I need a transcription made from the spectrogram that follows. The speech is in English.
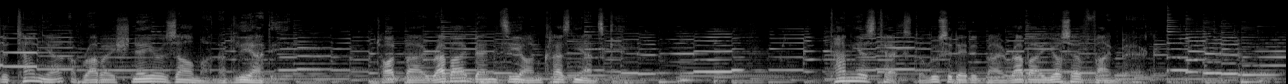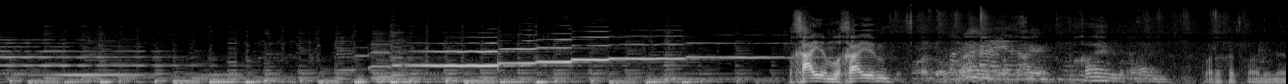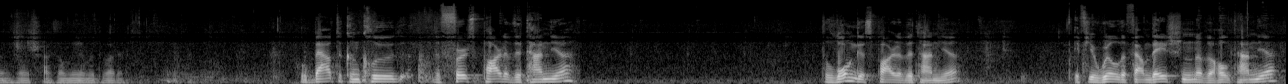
The Tanya of Rabbi Schneur Zalman of Liadi, taught by Rabbi Ben Zion Krasniansky. Tanya's text elucidated by Rabbi Yosef Weinberg. L'chaim, l'chaim. We're about to conclude the first part of the Tanya, the longest part of the Tanya, if you will, the foundation of the whole Tanya.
